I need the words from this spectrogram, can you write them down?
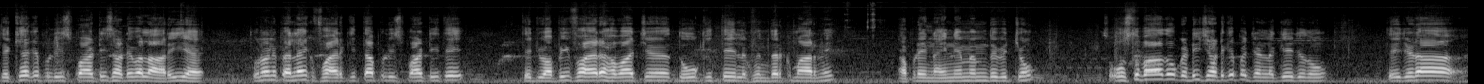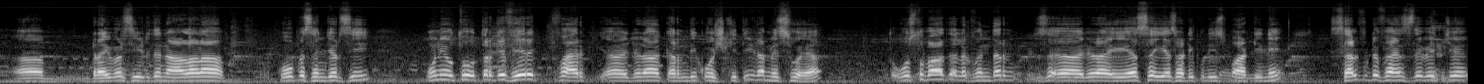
ਦੇਖਿਆ ਕਿ ਪੁਲਿਸ ਪਾਰਟੀ ਸਾਡੇ ਵੱਲ ਆ ਰਹੀ ਹੈ। ਉਹਨਾਂ ਨੇ ਪਹਿਲਾਂ ਇੱਕ ਫਾਇਰ ਕੀਤਾ ਪੁਲਿਸ ਪਾਰਟੀ ਤੇ ਤੇ ਜਵਾਬੀ ਫਾਇਰ ਹਵਾ 'ਚ ਦੋ ਕੀਤੇ ਲਖਵਿੰਦਰ ਕੁਮਾਰ ਨੇ, ਆਪਣੇ 9mm ਦੇ ਵਿੱਚੋਂ। ਸੋ ਉਸ ਤੋਂ ਬਾਅਦ ਉਹ ਗੱਡੀ ਛੱਡ ਕੇ ਭੱਜਣ ਲੱਗੇ ਜਦੋਂ, ਤੇ ਜਿਹੜਾ ਡਰਾਈਵਰ ਸੀਟ ਦੇ ਨਾਲ ਵਾਲਾ ਕੋ ਪੈਸੇਂਜਰ ਸੀ, ਉਹਨੇ ਉੱਥੋਂ ਉਤਰ ਕੇ ਫਿਰ ਇੱਕ ਫਾਇਰ ਜਿਹੜਾ ਕਰਨ ਦੀ ਕੋਸ਼ਿਸ਼ ਕੀਤੀ, ਜਿਹੜਾ ਮਿਸ ਹੋਇਆ। ਤਾਂ ਉਸ ਤੋਂ ਬਾਅਦ ਲਖਵਿੰਦਰ, ਸ- ਅਹ ਜਿਹੜਾ ਏਐਸਆਈ ਹੈ ਸਾਡੀ ਪੁਲਿਸ ਪਾਰਟੀ ਨੇ, ਸੈਲਫ ਡਿਫੈਂਸ ਦੇ ਵਿੱਚ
